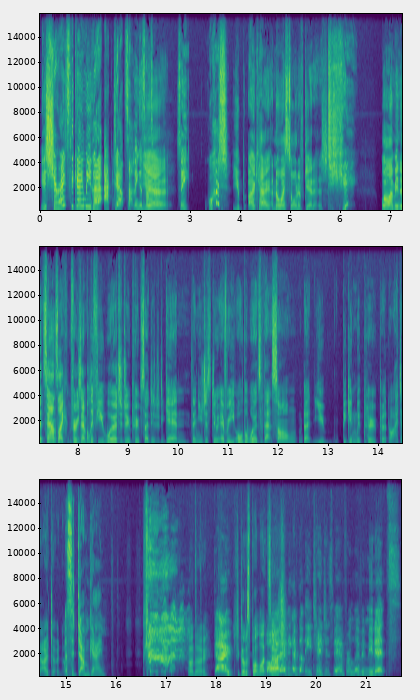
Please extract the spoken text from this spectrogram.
Is charades the game where you got to act out something? And Yeah. See, what? You okay? No, I sort of get it. Did you? Well, I mean, it sounds like, for example, if you were to do "Poops, I Did It Again," then you just do every all the words of that song, but you begin with "poop." But I, I don't know. That's a dumb game. I know. Go. You've got a spotlight Oh, I don't think I've got the attention span for 11 minutes.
